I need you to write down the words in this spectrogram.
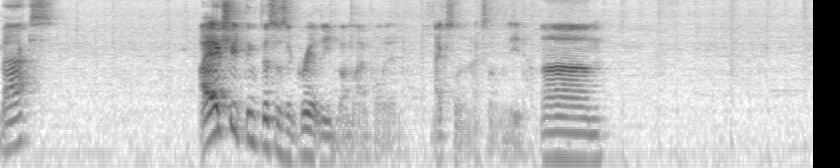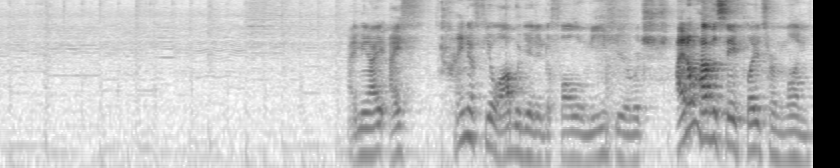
Max. I actually think this is a great lead by my opponent. Excellent, excellent lead. Um, I mean, I, I kind of feel obligated to follow me here, which I don't have a safe play turn one,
